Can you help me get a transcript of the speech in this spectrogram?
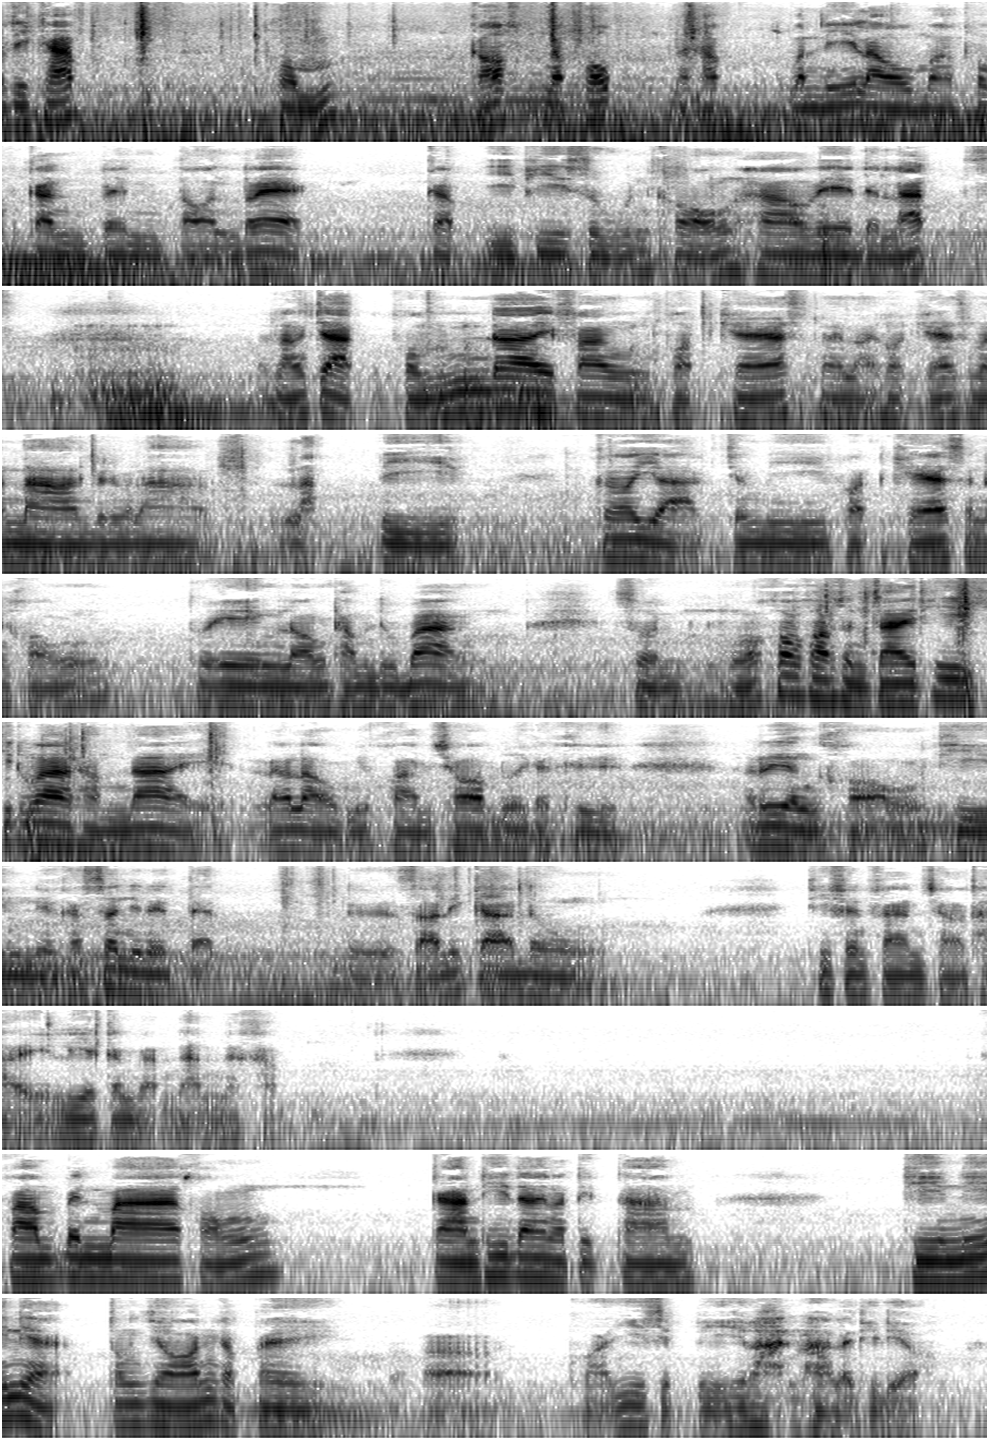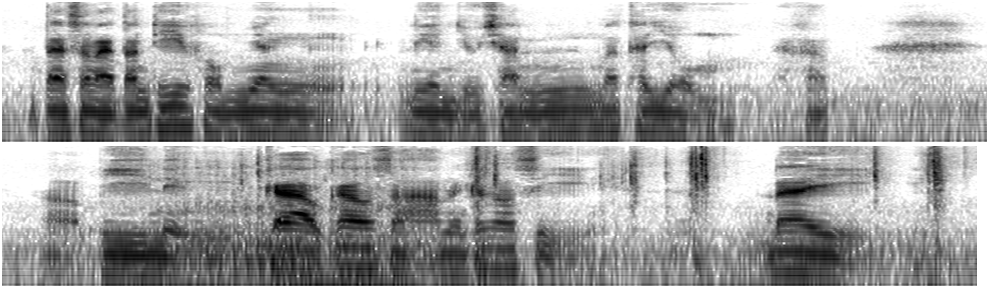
วัสดีครับ ผมกอล์ฟนภพนะครับ วันนี้เรามาพบกันเป็นตอนแรกกับ EP 0 ของ Harvey the l a t หลังจากผมได้ฟังพอดแคสต์หลายๆพอดแคสต์มานานเป็นเวลาหลักปี ก็อยากจะมีพอดแคสต์ของตัวเองลองทำดูบ้าง ส่วนหัวข้อความสนใจที่คิดว่าทำได้ แล้วเรามีความชอบด้วยก็คือ เรื่องของทีมนิวคาสเซิลยูไนเต็ดหรือสาลิกาดงที่แฟนๆชาวไทยเรียกกันแบบนั้นนะครับ ความเป็นมาของการที่ได้มาติดตาม ทีมนี้เนี่ยต้องย้อนกลับไปกว่า 20 ปีที่ผ่านมาเลยทีเดียว แต่สมัยตอนที่ผมยังเรียนอยู่ชั้นมัธยมนะครับปี 1993 1994 ได้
